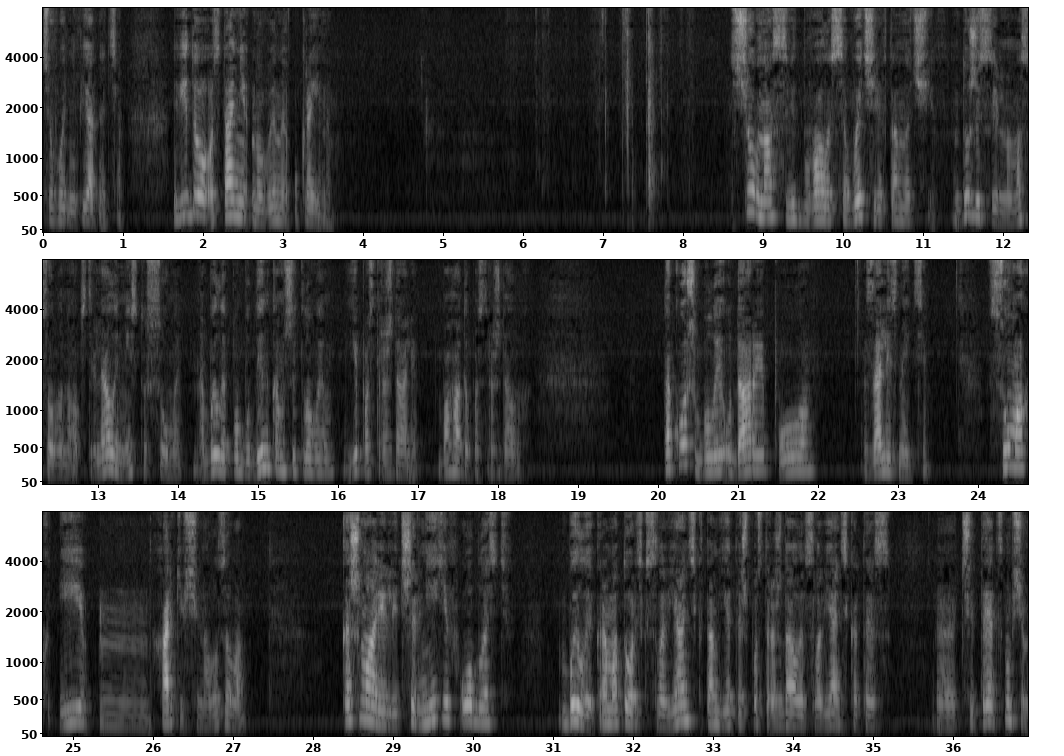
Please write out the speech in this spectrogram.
Сьогодні п'ятниця. Відео Останні новини України. Що в нас відбувалося ввечері та вночі? Дуже сильно масовано обстріляли місто Суми, били по будинкам житловим, є постраждалі, багато постраждалих. Також були удари по залізниці в Сумах і м, Харківщина, Лозова. Кошмарили Чернігів область, били Краматорськ, Слов'янськ, там є теж постраждали Слов'янська ТЕС е, чи ТЕЦ, ну, в общем,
